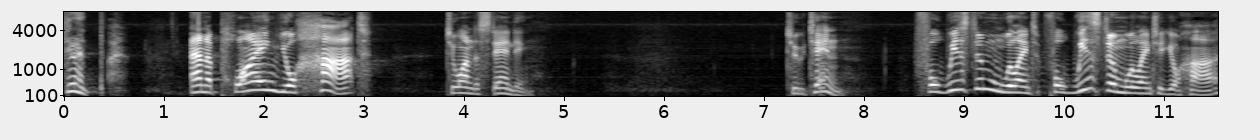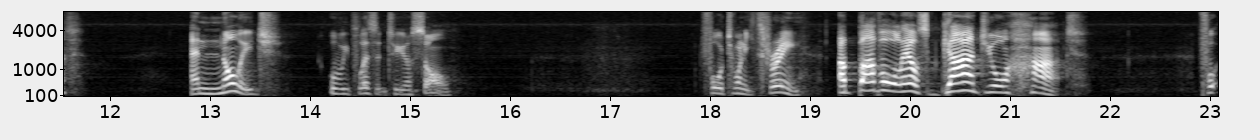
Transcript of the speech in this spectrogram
and applying your heart to understanding. 2:10 For wisdom will enter, for wisdom will enter your heart and knowledge will be pleasant to your soul. 423 Above all else guard your heart for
